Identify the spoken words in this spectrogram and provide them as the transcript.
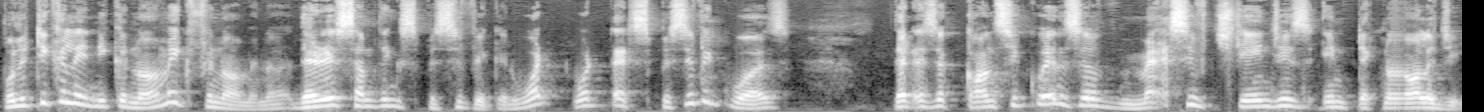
political and economic phenomena, there is something specific. And what what that specific was that as a consequence of massive changes in technology,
